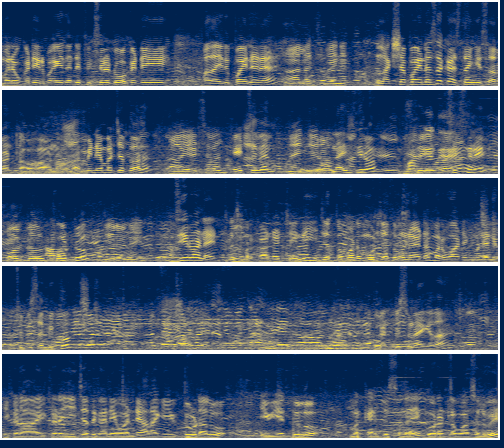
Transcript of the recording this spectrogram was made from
మరి ఒకటి ఇరవై ఐదు అంటే ఫిక్స్ రేట్ ఒకటి పదహైదు పైననే? లక్ష పైన. లక్ష పైన వస్తే ఖచ్చితంగా ఇస్తారంటావు. అవునవునా. మీ నెంబర్ చెప్తావా? Eight seven. Eight seven? Nine zero. Nine zero? Six three? Four two. Four two? Zero nine. Zero nine. Please మరి కాంటాక్ట్ చేయండి. ఈ జతతో పాటు మూడు జతలు ఉన్నాయట. మరి వాటిని కూడా నేను చూపిస్తాను మీకు. కనిపిస్తున్నాయి కదా. ఇక్కడ ఇక్కడ ఈ జత కానివ్వండి అలాగే ఈ దూడలు ఇవి ఎద్దులు మరి కనిపిస్తున్నాయి గోరంట్ల వాసులవి.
